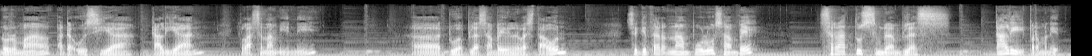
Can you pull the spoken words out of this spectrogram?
normal pada usia kalian kelas 6 ini 12 eh, sampai 15 tahun sekitar 60 sampai 119 kali per menit.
